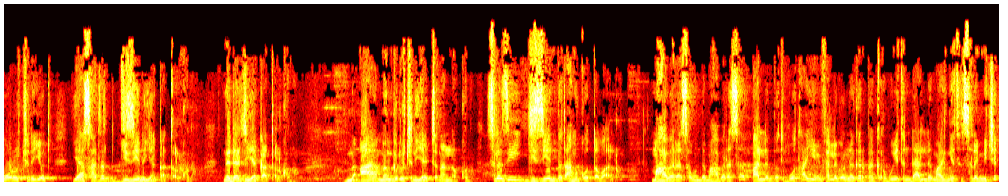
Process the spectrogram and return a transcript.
mall ኦችን እየወጥ ያሳደር ጊዜን እያቃጠልኩ ነው፣ ነዳጅ እያቃጠልኩ ነው፣ መንገዶችን እያጨናነኩ ነው። ስለዚህ ጊዜን በጣም እቆጠባለሁ። ማህበረሰቡ እንደ ማህበረሰብ ባለበት ቦታ የሚፈልገውን ነገር በቅርቡ የት እንዳለ ማግኘት ስለሚችል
